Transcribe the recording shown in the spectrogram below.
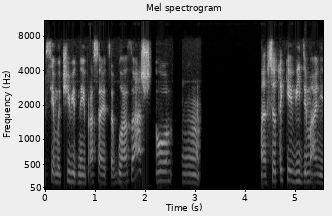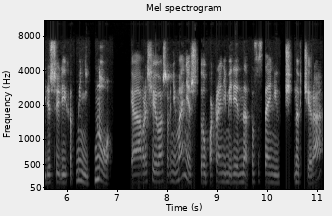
всем очевидно и бросается в глаза, что все-таки, видимо, они решили их отменить. Но я обращаю ваше внимание, что, по крайней мере, на, по состоянию на вчера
